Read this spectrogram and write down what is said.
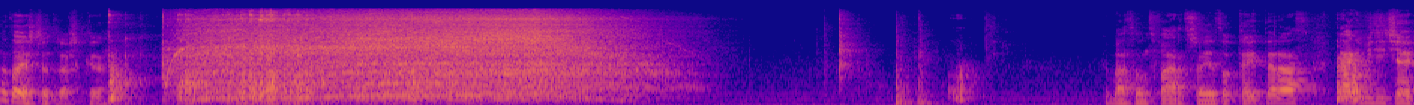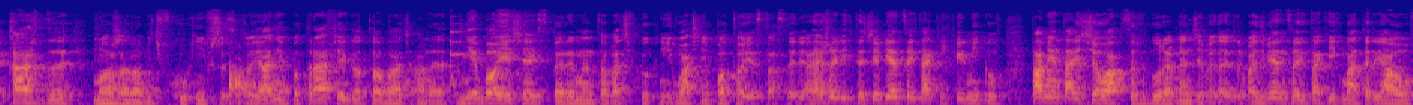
No to jeszcze troszkę. Chyba są twardsze, jest ok teraz. Jak widzicie, każdy może robić w kuchni wszystko. Ja nie potrafię gotować, ale nie boję się eksperymentować w kuchni. Właśnie po to jest ta seria. Jeżeli chcecie więcej takich filmików, pamiętajcie o łapce w górę, będziemy nagrywać więcej takich materiałów.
